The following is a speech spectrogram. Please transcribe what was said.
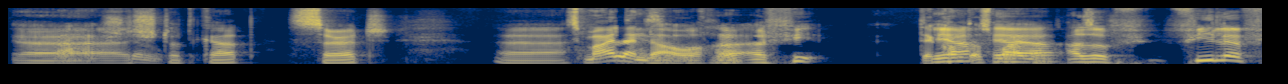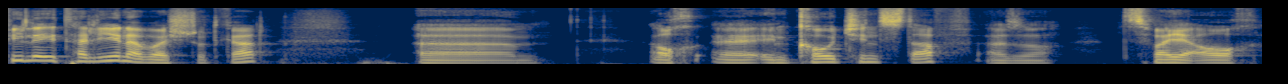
äh, ah, Stuttgart, Search. Äh, Smilander auch, ne? Äh, Der ja, kommt aus Mailand. Ja, also viele, viele Italiener bei Stuttgart. Ähm, auch äh, in Coaching-Stuff. Also, das war ja auch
